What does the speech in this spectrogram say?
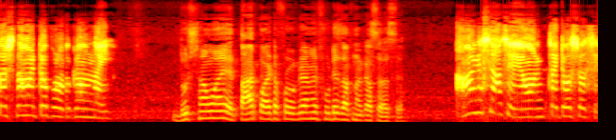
তার সাথে আমার একটা প্রোগ্রাম নাই। দুঃসময়ে তার কয়টা প্রোগ্রামের ফুটেজ আপনার কাছে আছে? আমার কাছে আছে অনেক চারটে বছর আছে।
